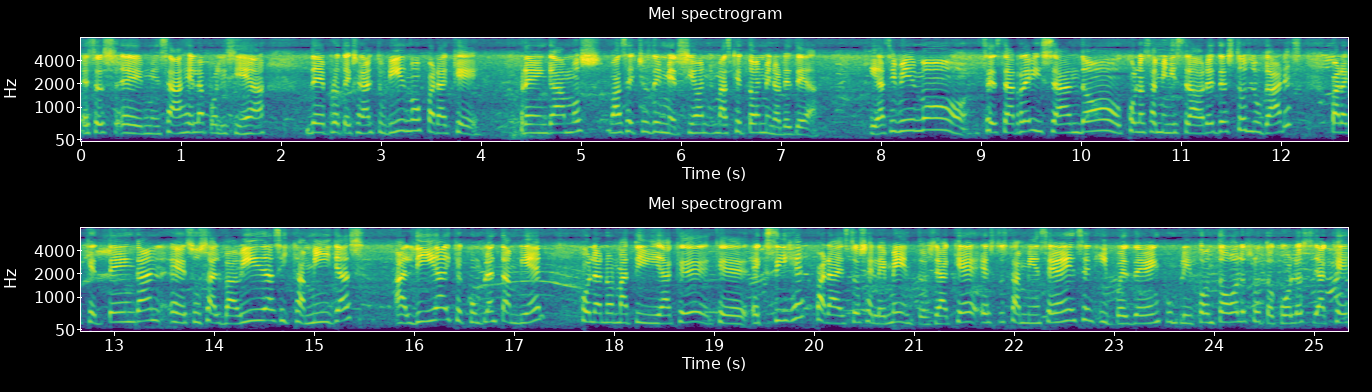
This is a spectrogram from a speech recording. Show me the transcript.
Ese es el mensaje de la Policía de Protección al Turismo para que prevengamos más hechos de inmersión, más que todo en menores de edad. Y asimismo se está revisando con los administradores de estos lugares para que tengan eh, sus salvavidas y camillas al día y que cumplan también con la normatividad que, que, exige para estos elementos, ya que estos también se vencen y pues deben cumplir con todos los protocolos, ya que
